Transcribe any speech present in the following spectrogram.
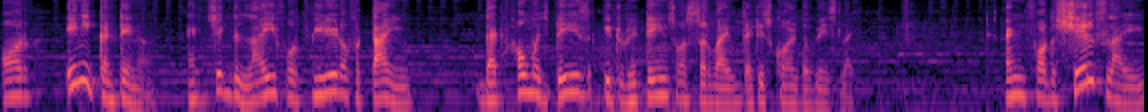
or any container and check the life or period of a time that how much days it retains or survives that is called the vase life. And for the shelf life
